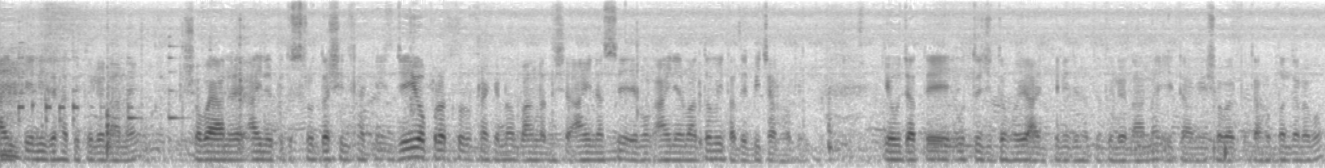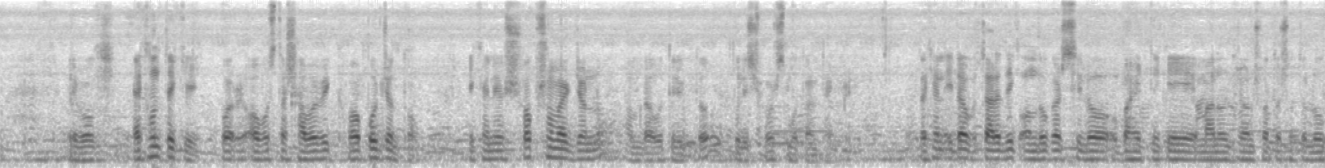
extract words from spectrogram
আইনকে নিজের হাতে তুলে না নেয়। সবাই আইনের আইনের প্রতি শ্রদ্ধাশীল থাকে। যেই অপরাধ করুক না কেন, বাংলাদেশে আইন আছে এবং আইনের মাধ্যমেই তাদের বিচার হবে। কেউ যাতে উত্তেজিত হয়ে আইনকে নিজের হাতে তুলে না নেয়, এটা আমি সবার প্রতি আহ্বান জানাব। এবং এখন থেকে অবস্থা স্বাভাবিক হওয়া পর্যন্ত এখানে সব সময়ের জন্য আমরা অতিরিক্ত পুলিশ ফোর্স মোতায়েন থাকবে। দেখেন, এটা চারিদিক অন্ধকার ছিল, বাহির থেকে মানুষজন শত শত লোক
